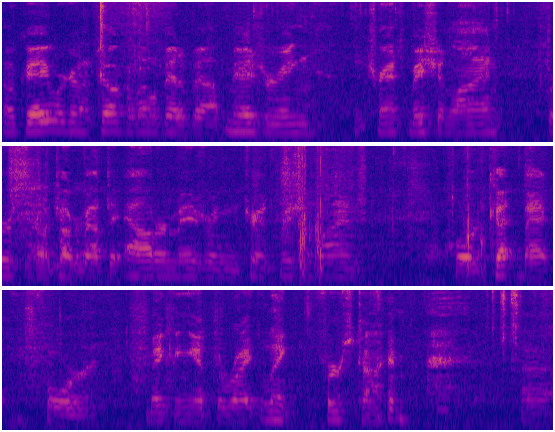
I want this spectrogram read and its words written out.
Okay, we're going to talk a little bit about measuring the transmission line. First, we're going to talk about the outer, measuring the transmission line for cutback for making it the right length the first time. Uh,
